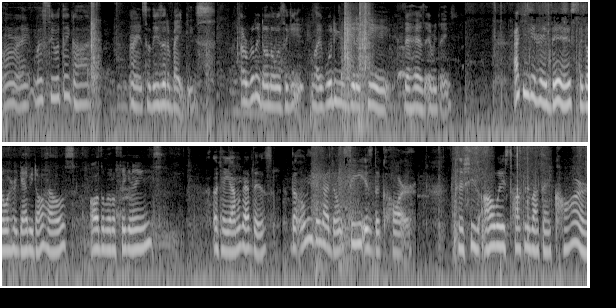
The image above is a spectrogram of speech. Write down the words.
Alright, let's see what they got. Alright, so these are the babies. I really don't know what to get. Like, what do you get a kid that has everything? I can get her this to go with her Gabby dollhouse. All the little figurines. Okay, yeah, I'm gonna grab this. The only thing I don't see is the car. Because she's always talking about that car.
